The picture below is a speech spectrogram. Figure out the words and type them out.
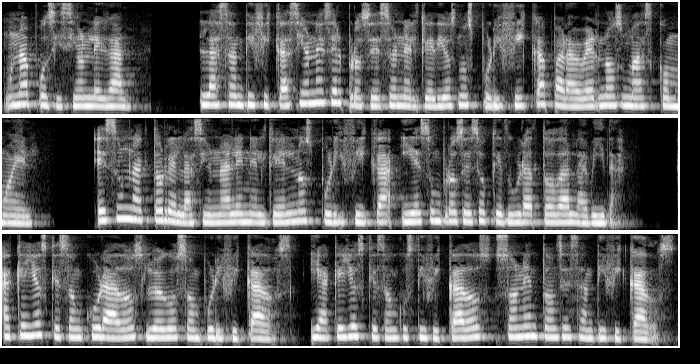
una posición legal. La santificación es el proceso en el que Dios nos purifica para vernos más como Él. Es un acto relacional en el que Él nos purifica y es un proceso que dura toda la vida. Aquellos que son curados luego son purificados, y aquellos que son justificados son entonces santificados.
